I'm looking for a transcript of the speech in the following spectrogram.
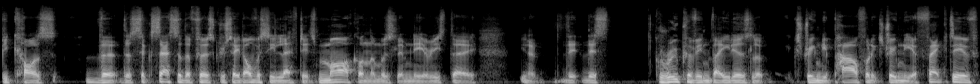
because the the success of the First Crusade obviously left its mark on the Muslim Near East. They, you know, th- this group of invaders look extremely powerful, extremely effective.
